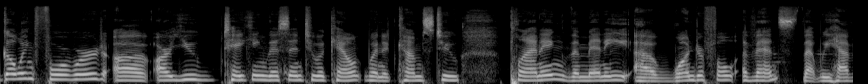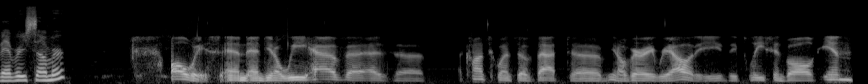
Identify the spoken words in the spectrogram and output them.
going forward, uh, are you taking this into account when it comes to planning the many uh, wonderful events that we have every summer? Always, and and you know we have uh, as uh, consequence of that, uh, you know, very reality, the police involved in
